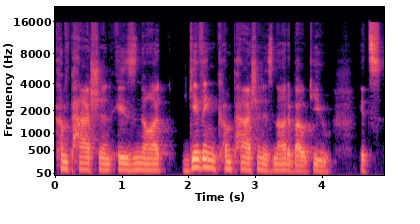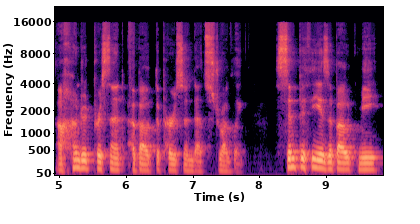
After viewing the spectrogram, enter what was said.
compassion is not giving compassion is not about you. It's 100% about the person that's struggling. Sympathy is about me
